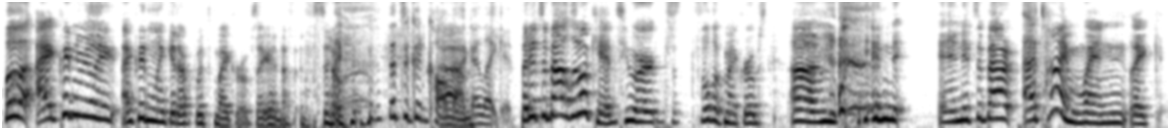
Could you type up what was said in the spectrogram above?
well, I couldn't really, I couldn't link it up with microbes. I got nothing. So. That's a good callback. Um, I like it. But it's about little kids who are just full of microbes. Um, and and it's about a time when, like,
